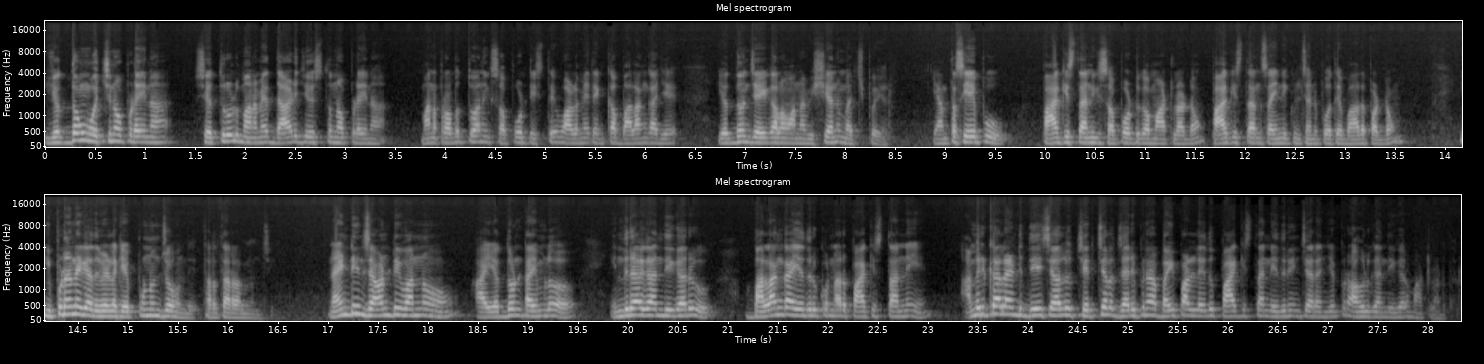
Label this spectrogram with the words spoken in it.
యుద్ధం వచ్చినప్పుడైనా శత్రువులు మన మీద దాడి చేస్తున్నప్పుడైనా మన ప్రభుత్వానికి సపోర్ట్ ఇస్తే వాళ్ళ మీద ఇంకా బలంగా చే యుద్ధం చేయగలం అన్న విషయాన్ని మర్చిపోయారు. ఎంతసేపు పాకిస్తాన్కి సపోర్ట్గా మాట్లాడడం పాకిస్తాన్ సైనికులు చనిపోతే బాధపడడం ఇప్పుడనే కదా వీళ్ళకి ఎప్పటి నుంచో ఉంది తరతరాల నుంచి. నైన్టీన్ సెవెంటీ వన్ ఆ యుద్ధం టైంలో ఇందిరాగాంధీ గారు బలంగా ఎదుర్కొన్నారు పాకిస్తాన్ని. అమెరికా లాంటి దేశాలు చర్చలు జరిపినా భయపడలేదు పాకిస్తాన్ని ఎదిరించారని చెప్పి రాహుల్ గాంధీ గారు మాట్లాడతారు.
